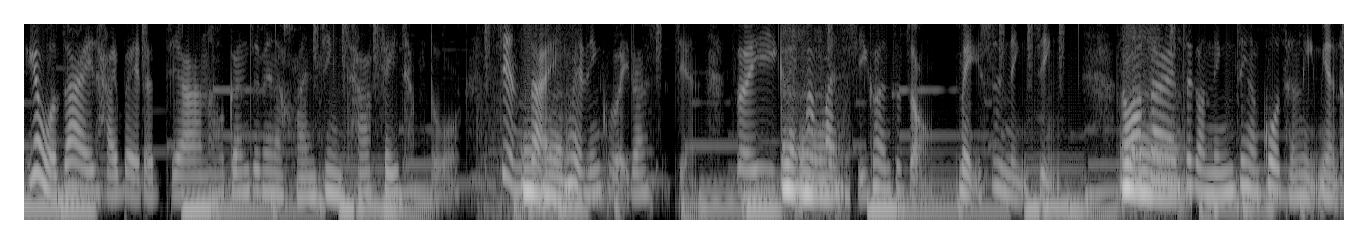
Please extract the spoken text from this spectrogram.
因为我在台北的家，然后跟这边的环境差非常多。现在因为已经过了一段时间，所以可以慢慢习惯这种。美式宁静，然后在这个宁静的过程里面呢，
